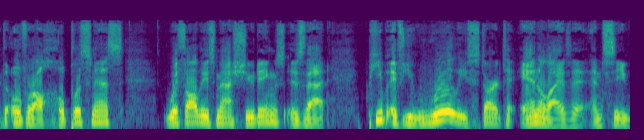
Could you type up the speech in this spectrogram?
the overall hopelessness with all these mass shootings is that people if you really start to analyze it and see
